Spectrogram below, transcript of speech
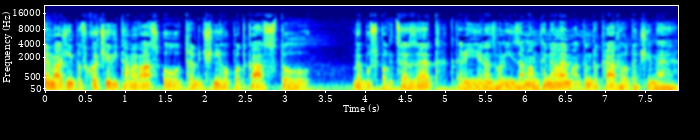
Den, vážní posluchači, vítáme vás u tradičního podcastu webu Sport.cz, který je nazvaný Zamantinelem a tentokrát ho točíme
